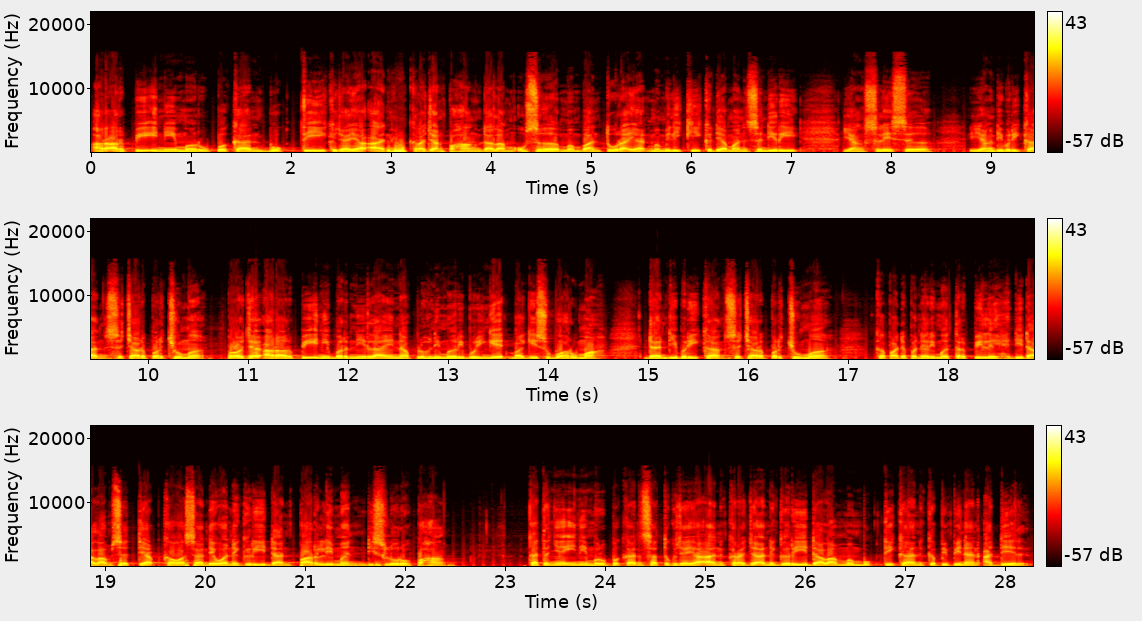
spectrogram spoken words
RRP ini merupakan bukti kejayaan Kerajaan Pahang dalam usaha membantu rakyat memiliki kediaman sendiri yang selesa yang diberikan secara percuma. Projek RRP ini bernilai RM65,000 bagi sebuah rumah dan diberikan secara percuma kepada penerima terpilih di dalam setiap kawasan Dewan Negeri dan Parlimen di seluruh Pahang. Katanya ini merupakan satu kejayaan kerajaan negeri dalam membuktikan kepimpinan adil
